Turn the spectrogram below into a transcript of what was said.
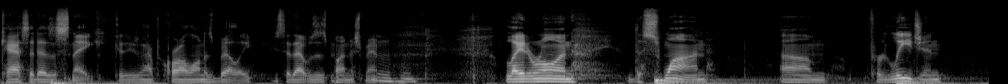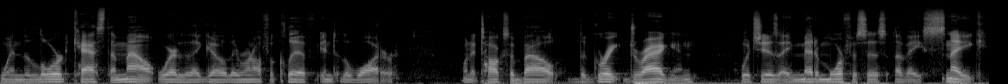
casted as a snake because he was gonna have to crawl on his belly. He said that was his punishment. Mm-hmm. Later on, the swine um, for Legion, when the Lord cast them out, where do they go? They run off a cliff into the water. When it talks about the great dragon, which is a metamorphosis of a snake,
